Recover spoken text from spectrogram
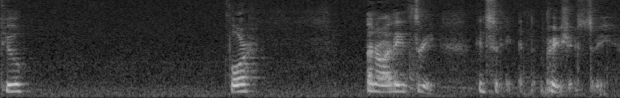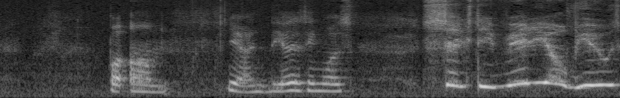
two, four. I know, I think it's three. It's three. I'm pretty sure it's three. But um, yeah. And the other thing was 60 video views.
